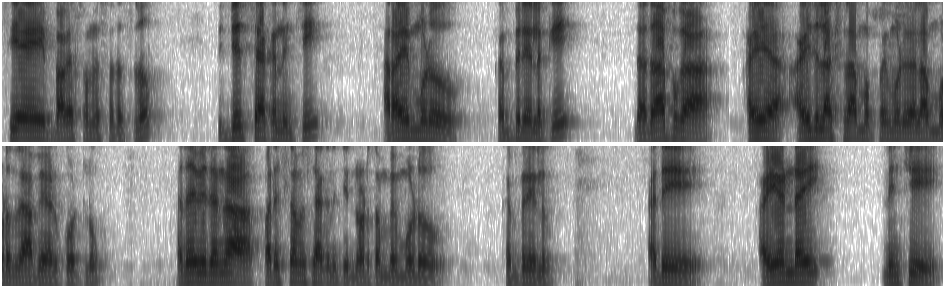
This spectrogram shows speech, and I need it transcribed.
సిఐ భాగస్వామ్య సదస్సులో విద్యుత్ శాఖ నుంచి అరవై మూడు కంపెనీలకి దాదాపుగా ఐ ఐదు లక్షల ముప్పై మూడు వేల మూడు వందల యాభై ఏడు కోట్లు. అదేవిధంగా పరిశ్రమ శాఖ నుంచి నూట తొంభై మూడు కంపెనీలు. అది ఐఎండ్ఐ నుంచి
